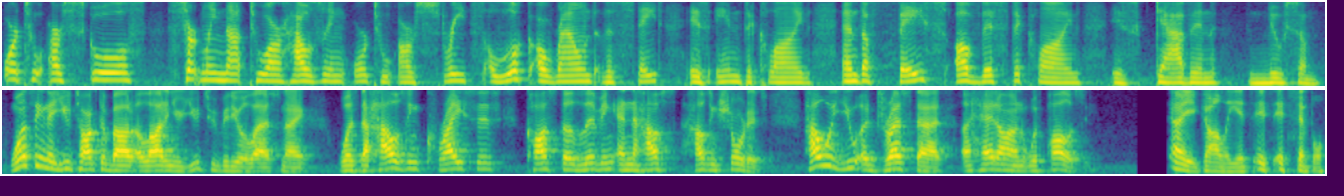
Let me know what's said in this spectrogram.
or to our schools, certainly not to our housing or to our streets. Look around the state is in decline, and the face of this decline is Gavin Newsom. One thing that you talked about a lot in your YouTube video last night was the housing crisis, cost of living, and the house housing shortage. How will you address that head on with policy? Hey, golly, it's it's it's simple.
